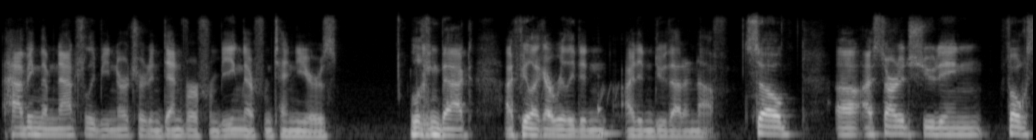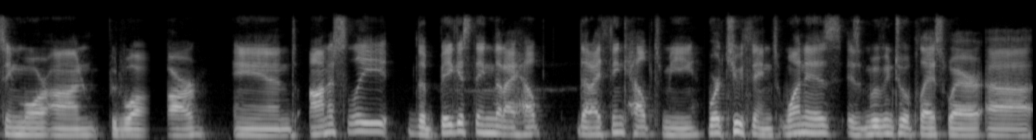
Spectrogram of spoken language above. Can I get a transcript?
having them naturally be nurtured in Denver from being there from 10 years. Looking back, I feel like I really didn't I didn't do that enough. So, uh, I started shooting focusing more on boudoir and honestly, the biggest thing that I helped that I think helped me were two things. One is is moving to a place where uh,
